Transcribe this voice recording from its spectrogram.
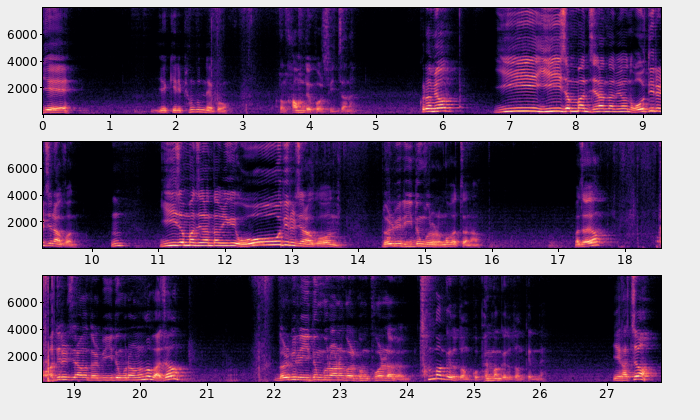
얘. 얘끼리 평균 내고. 그럼 가운데 볼 수 있잖아. 그러면 이, 이 점만 지난다면 어디를 지나건? 응? 이 점만 지난다면 이게 어디를 지나건 넓이를 2등분 하는 거 맞잖아 맞아요? 어디를 지나건 넓이 2등분 하는 거 맞아? 넓이를 2등분 하는 걸 그럼 구하려면 천만 개도 넘고 백만 개도 넘겠네 이해 갔죠?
